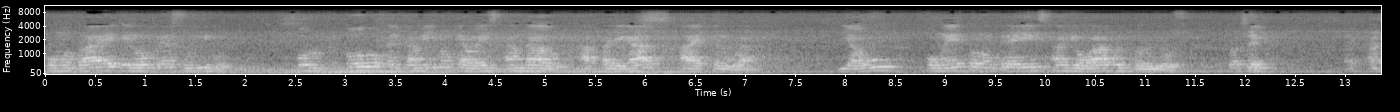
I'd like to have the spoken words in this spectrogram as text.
como trae el hombre a su hijo, por todo el camino que habéis andado hasta llegar a este lugar. Y aún con esto no creéis a Jehová vuestro Dios, Entonces, ah,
